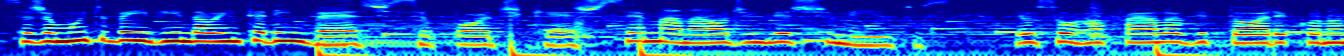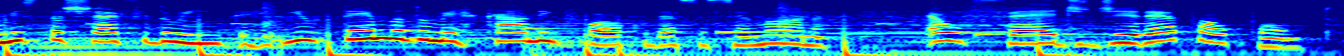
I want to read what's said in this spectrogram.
seja muito bem-vindo ao Inter Invest, seu podcast semanal de investimentos. Eu sou Rafaela Vitória, economista-chefe do Inter, e o tema do Mercado em Foco dessa semana é o Fed direto ao ponto.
